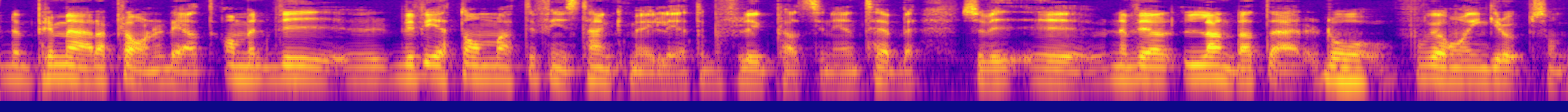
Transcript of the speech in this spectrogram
den primära planen är att ja, men vi, vi vet om att det finns tankmöjligheter på flygplatsen i Entebbe. Så vi, eh, när vi har landat där, då mm. får vi ha en grupp som,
